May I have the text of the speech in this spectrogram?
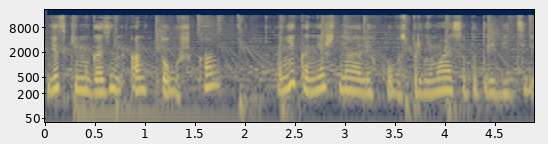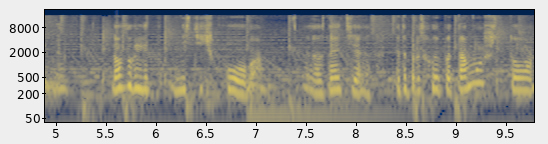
детский магазин Антошка, они, конечно, легко воспринимаются потребителями, но выглядит местечково. Знаете, это происходит потому, что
